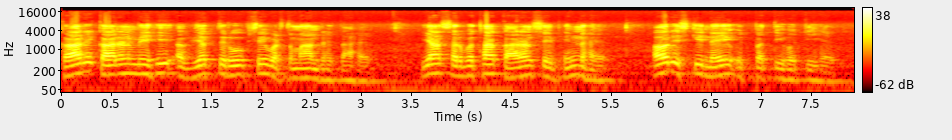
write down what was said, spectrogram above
कार्य कारण में ही अव्यक्त रूप से वर्तमान रहता है, या सर्वथा कारण से भिन्न है, और इसकी नई उत्पत्ति होती है।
